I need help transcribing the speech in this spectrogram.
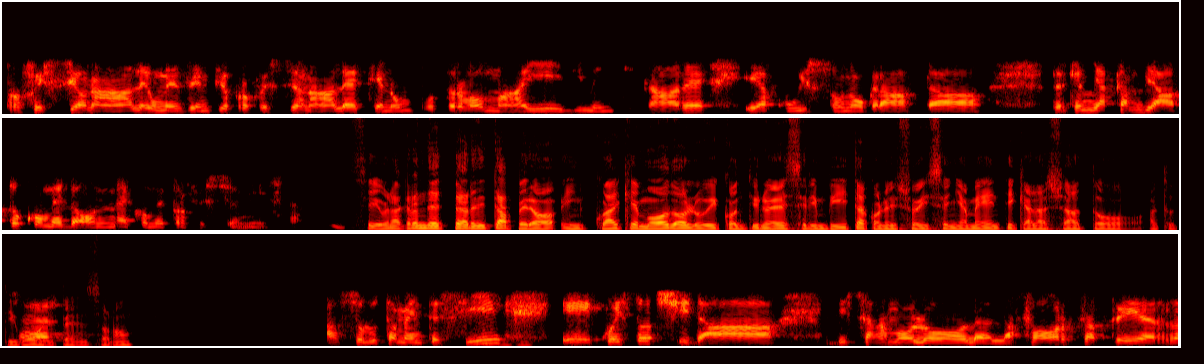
professionale, un esempio professionale che non potrò mai dimenticare e a cui sono grata perché mi ha cambiato come donna e come professionista. Sì, una grande perdita, però in qualche modo lui continua ad essere in vita con i suoi insegnamenti che ha lasciato a tutti certo. voi, penso, no? Assolutamente sì e questo ci dà diciamo, lo, la forza per eh,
